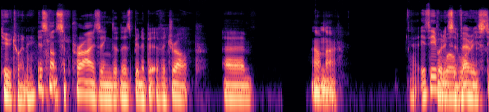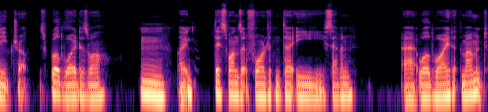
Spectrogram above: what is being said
220. it's not surprising that there's been a bit of a drop, um, Oh no. Yeah, It's even but it's a worldwide. very steep drop. it's worldwide as well. Mm. Like this one's at 437 uh, worldwide at the moment,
